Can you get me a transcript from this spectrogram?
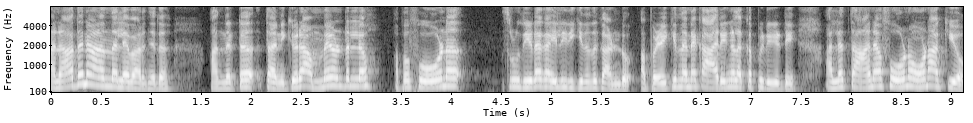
അനാഥനാണെന്നല്ലേ പറഞ്ഞത്? എന്നിട്ട് തനിക്കൊരു അമ്മയുണ്ടല്ലോ. അപ്പോൾ ഫോണ് ശ്രുതിയുടെ കയ്യിലിരിക്കുന്നത് കണ്ടു. അപ്പോഴേക്കും തന്നെ കാര്യങ്ങളൊക്കെ പിടികിട്ടി. അല്ല താൻ ആ ഫോൺ ഓണാക്കിയോ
